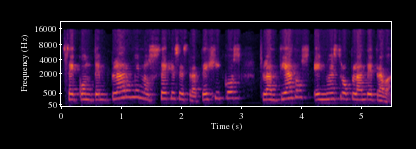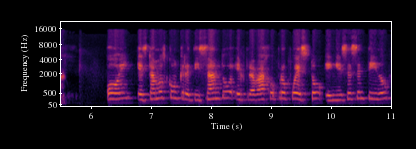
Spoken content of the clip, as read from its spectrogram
se contemplaron en los ejes estratégicos planteados en nuestro plan de trabajo. Hoy estamos concretizando el trabajo propuesto en ese sentido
